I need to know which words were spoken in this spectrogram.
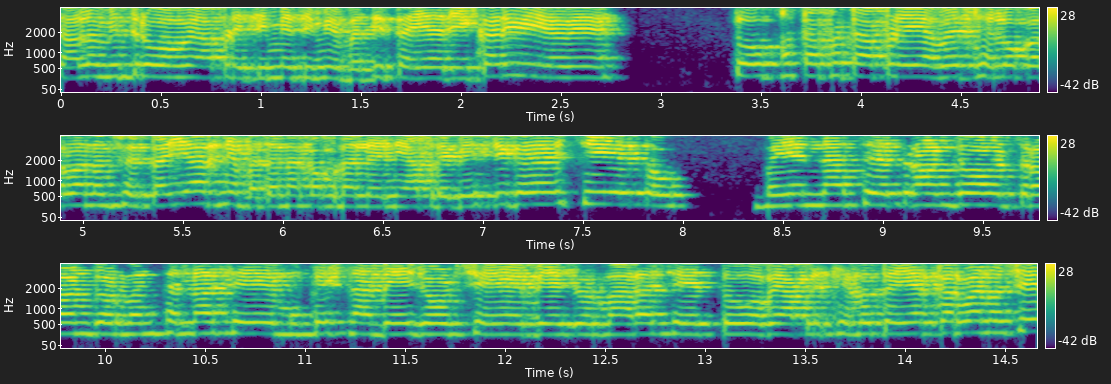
ચાલો મિત્રો, હવે આપણે ધીમે ધીમે બધી તૈયારી કરવી હવે. તો ફટાફટ આપણે હવે થેલો કરવાનો છે તૈયાર ને બધાના કપડાં લઈને આપણે બેસી ગયા છીએ. તો મયનના છે, ત્રણ જોડ ત્રણ જોડ મંથનના છે, મુકેશના બે જોડ છે, બે જોડ મારા છે, તો હવે આપણે થેલો તૈયાર કરવાનો છે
